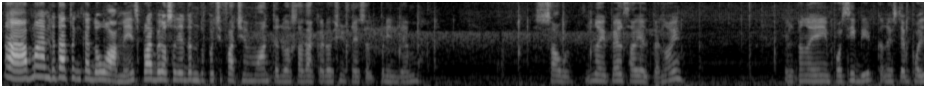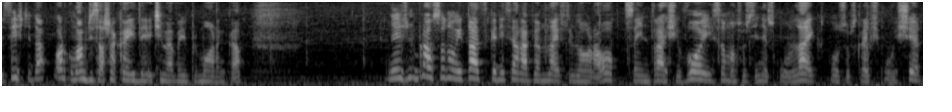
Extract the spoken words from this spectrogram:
Da, mai am de dat încă două oameni, probabil o să le dăm după ce facem moanted ăsta, dacă reușim și noi să-l prindem. Sau noi pe el sau el pe noi. El pe noi e imposibil, că noi suntem polițiști, dar oricum am zis așa ca idee ce mi-a venit prima oară în cap. Deci vreau să nu uitați că de seara avem live stream la ora 8, să intrați și voi, să mă susțineți cu un like, cu un subscribe și cu un share.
